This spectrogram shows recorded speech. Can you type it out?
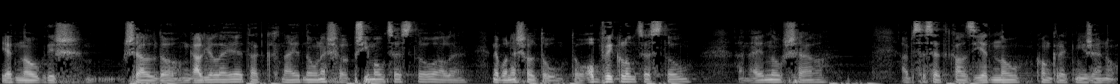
jednou, když šel do Galileje, tak najednou nešel přímou cestou, ale, nebo nešel tou, tou obvyklou cestou, a najednou šel, aby se setkal s jednou konkrétní ženou.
